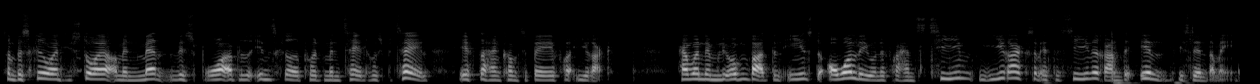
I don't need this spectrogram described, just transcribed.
som beskriver en historie om en mand, hvis bror er blevet indskrevet på et mentalt hospital, efter han kom tilbage fra Irak. Han var nemlig åbenbart den eneste overlevende fra hans team i Irak, som efter sigende rendte ind i Slenderman.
